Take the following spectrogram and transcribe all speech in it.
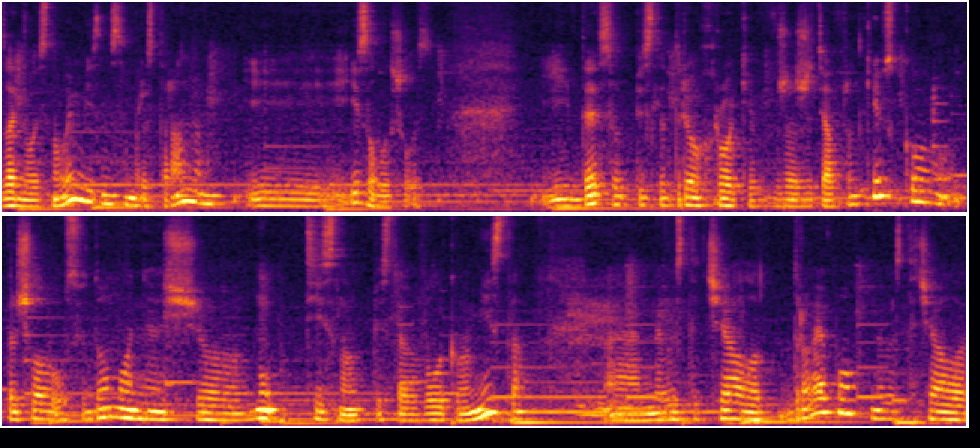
зайнялись новим бізнесом, ресторанним і, і залишились. І десь от після трьох років вже життя Франківського прийшло усвідомлення, що ну, тісно після великого міста не вистачало драйву, не вистачало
